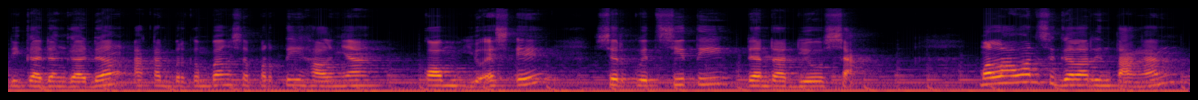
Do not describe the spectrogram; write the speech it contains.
digadang-gadang akan berkembang seperti halnya Com USA, Circuit City, dan Radio Shack. Melawan segala rintangan,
